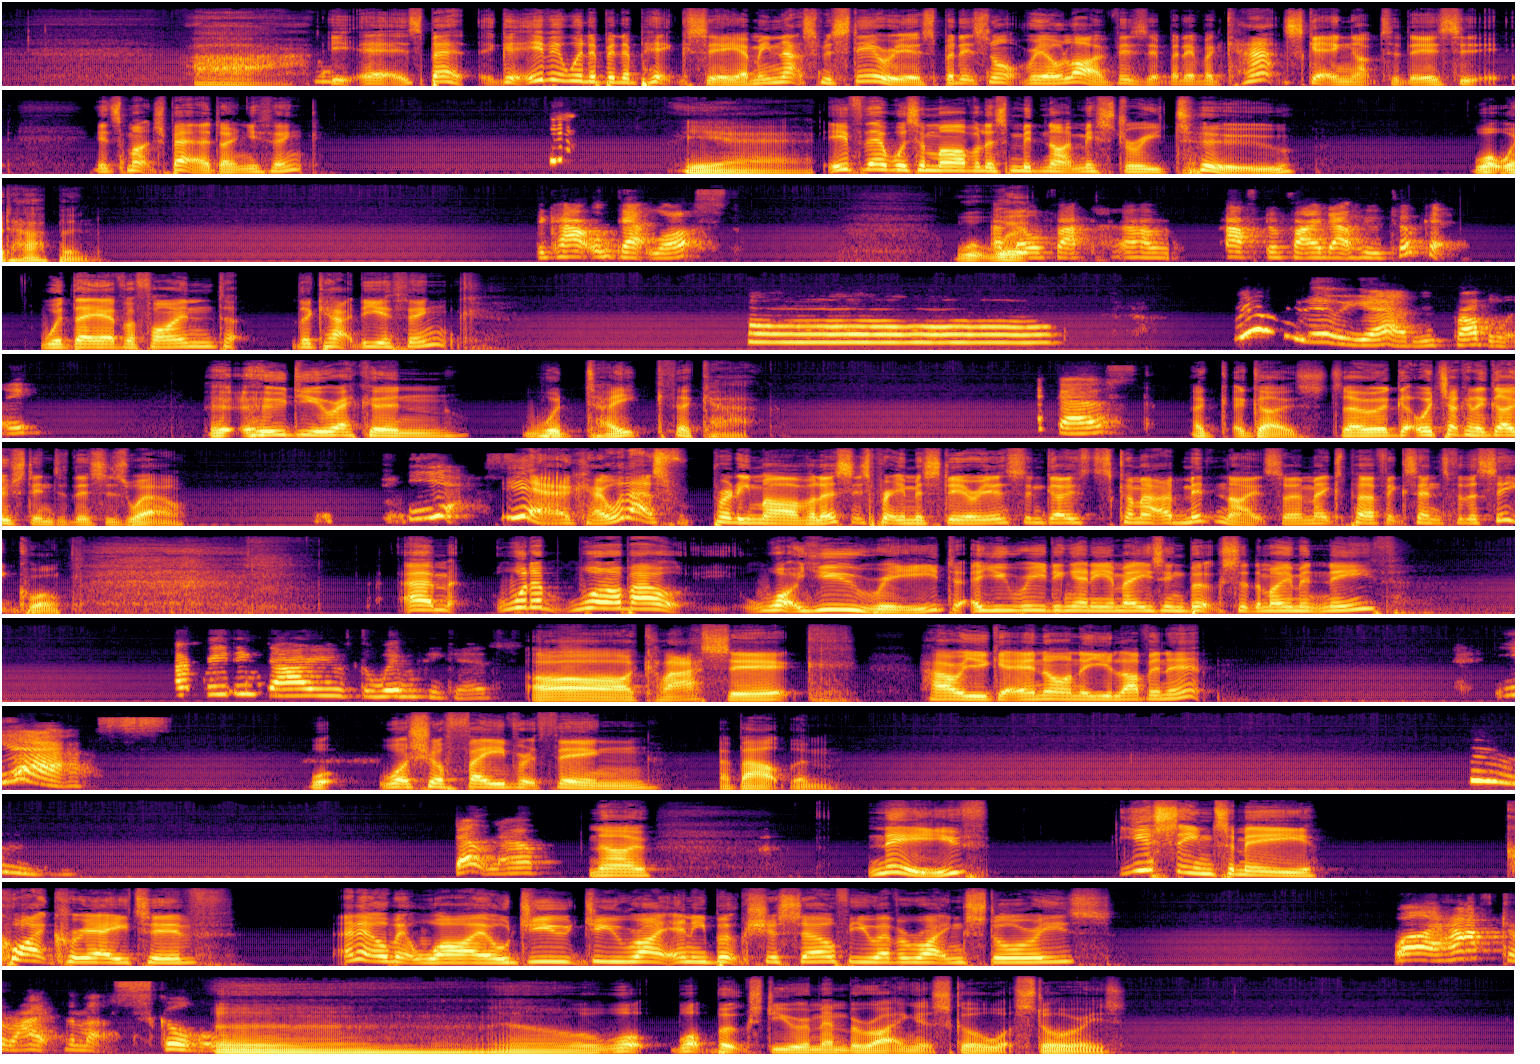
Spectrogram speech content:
I- ah, eh, It's bet if it would have been a pixie. I mean, that's mysterious, but it's not real life, is it? But if a cat's getting up to this, it, it's much better, don't you think? Yeah. If there was a marvelous Midnight Mystery two, what would happen? The cat would get lost, Would, and would, they'll have, have to find out who took it. would they ever find the cat? Do you think? Oh, really, near the end, probably. Who, who do you reckon would take the cat? A ghost. A, a ghost. So we're, we're chucking a ghost into this as well. Yes. Yeah, okay, well, that's pretty marvellous. It's pretty mysterious, and ghosts come out at midnight, so it makes perfect sense for the sequel. Um, what, what about what you read? Are you reading any amazing books at the moment, Neve? I'm reading Diary of the Wimpy Kid. Ah, classic. How are you getting on? Are you loving it? Yes. What What's your favourite thing about them? Hmm. Don't know. No. Neve, you seem to me quite creative, a little bit wild. Do you do you write any books yourself? Are you ever writing stories? Well, I have to write them at school. Uh, oh, what what books do you remember writing at school? What stories?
